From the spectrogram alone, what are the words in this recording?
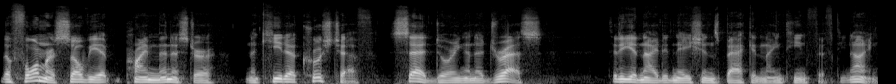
the former Soviet Prime Minister Nikita Khrushchev said during an address to the United Nations back in 1959.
